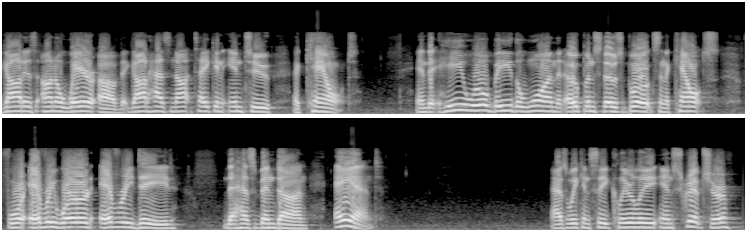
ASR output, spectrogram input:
God is unaware of, that God has not taken into account, and that He will be the one that opens those books and accounts for every word, every deed that has been done. And, as we can see clearly in Scripture,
